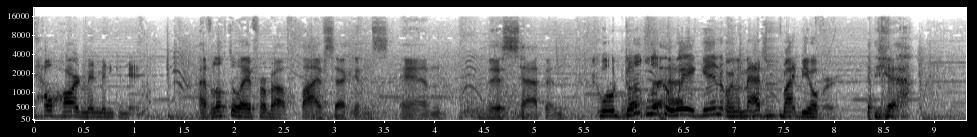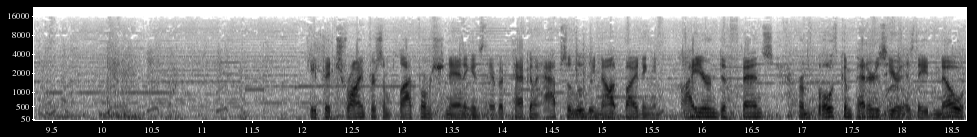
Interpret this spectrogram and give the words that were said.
how hard Min Min can hit. I've looked away for about five seconds, and this happened. Well, don't look away again, or the match might be over. Yeah. 8-Bit trying for some platform shenanigans there, but Peckham absolutely not biting an iron defense from both competitors here as they know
